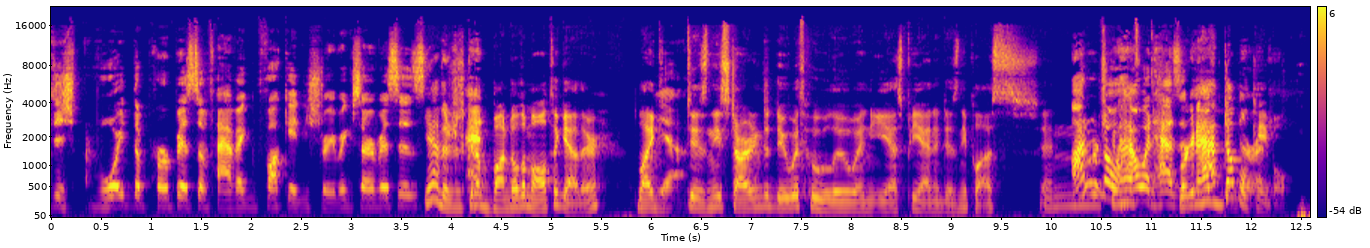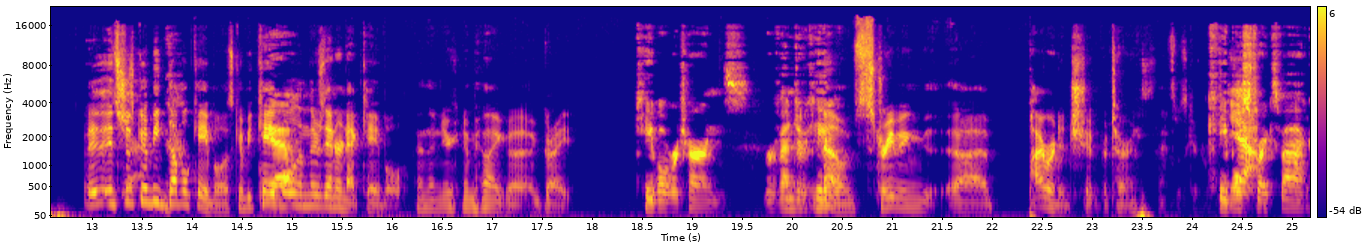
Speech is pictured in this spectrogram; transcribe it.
just void the purpose of having fucking streaming services. Yeah, they're just gonna And- bundle them all together. Like Yeah. Disney's starting to do with Hulu and ESPN and Disney Plus. And I don't know how have, it has. we're gonna have double cable. It- It's just Yeah. gonna be double cable. It's gonna be cable Yeah. and there's internet cable, and then you're gonna be like, uh, great. Cable returns. Revenge of Cable. No, streaming uh, pirated shit returns. That's what's gonna. Be. Cable Yeah. strikes back.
